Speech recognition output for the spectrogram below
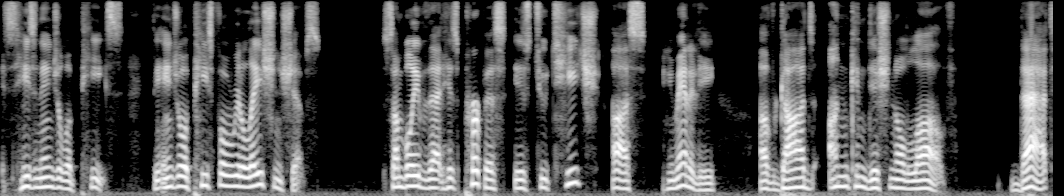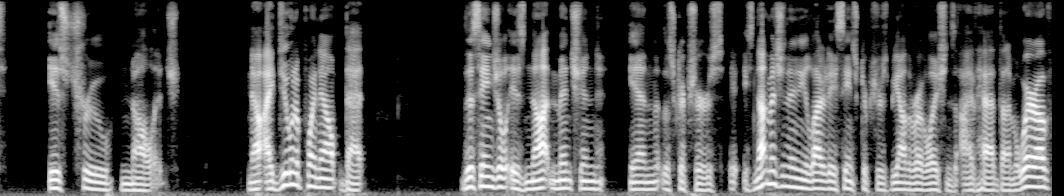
It's, he's an angel of peace, the angel of peaceful relationships. Some believe that his purpose is to teach us, humanity, of God's unconditional love. That is true knowledge. Now, I do want to point out that this angel is not mentioned in the scriptures. He's not mentioned in any Latter day Saint scriptures beyond the revelations I've had that I'm aware of.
